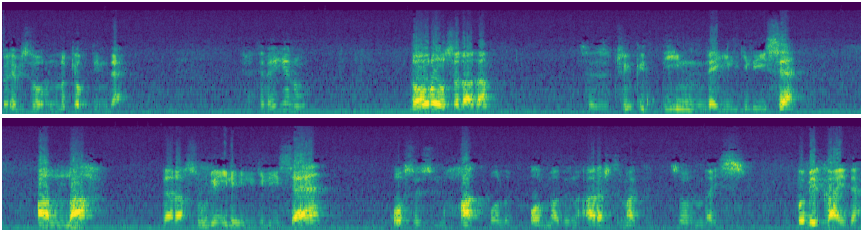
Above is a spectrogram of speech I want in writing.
Böyle bir zorunluluk yok dinde. Fetebeyyenu. Doğru olsa da adam sözü çünkü dinle ilgili ise Allah ve Resulü ile ilgili ise o sözün hak olup olmadığını araştırmak zorundayız. Bu bir kaide.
